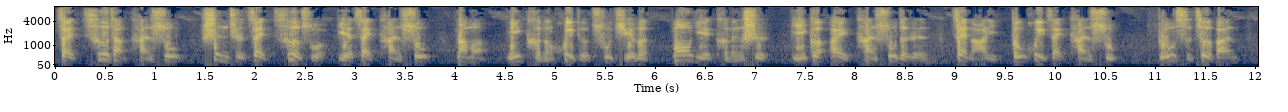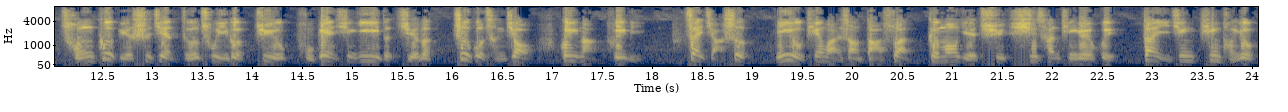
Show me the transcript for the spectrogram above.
在车站看书，甚至在厕所也在看书。那么你可能会得出结论：猫爷可能是一个爱看书的人，在哪里都会在看书。如此这般，从个别事件得出一个具有普遍性意义的结论，这过程叫归纳推理。再假设你有天晚上打算跟猫爷去西餐厅约会，但已经听朋友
